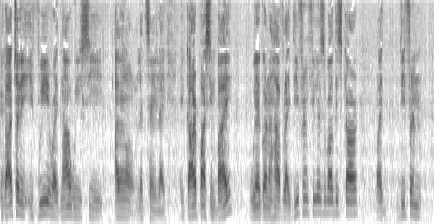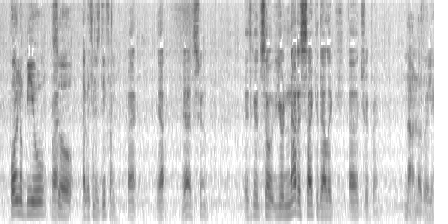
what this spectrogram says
Because actually, if we right now we see, I don't know, let's say like a car passing by, we are gonna have like different feelings about this car, like different point of view. Right. So everything is different. right yeah yeah it's true it's good so you're not a psychedelic uh, tripper No, not really.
